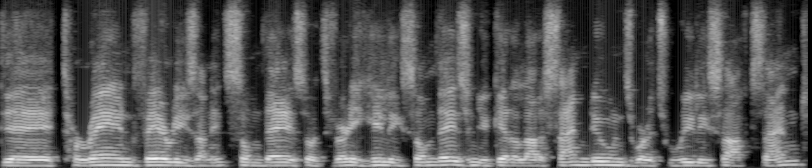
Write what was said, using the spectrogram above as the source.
the terrain varies on it some days so it's very hilly some days and you get a lot of sand dunes where it's really soft sand.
